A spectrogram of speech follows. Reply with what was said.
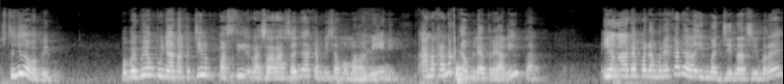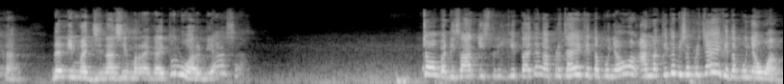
Setuju gak Bapak Ibu? Bapak Ibu yang punya anak kecil pasti rasa-rasanya akan bisa memahami ini. Anak-anak nggak melihat realita. Yang ada pada mereka adalah imajinasi mereka. Dan imajinasi mereka itu luar biasa. Coba di saat istri kita aja nggak percaya kita punya uang, anak kita bisa percaya kita punya uang.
